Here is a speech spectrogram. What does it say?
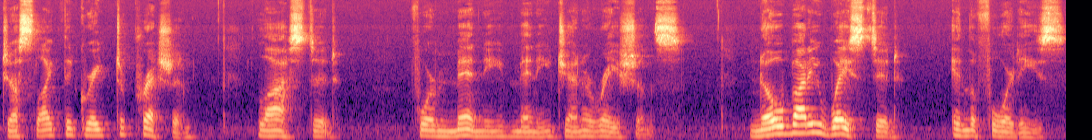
just like the Great Depression lasted for many, many generations. Nobody wasted in the 40s.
